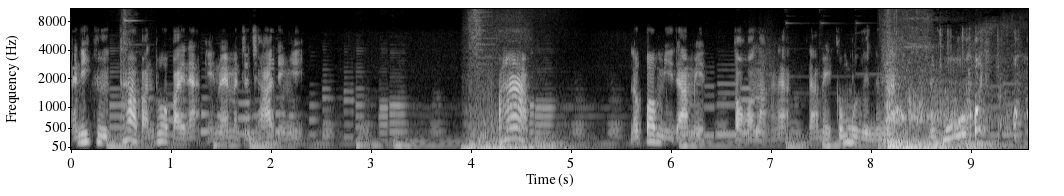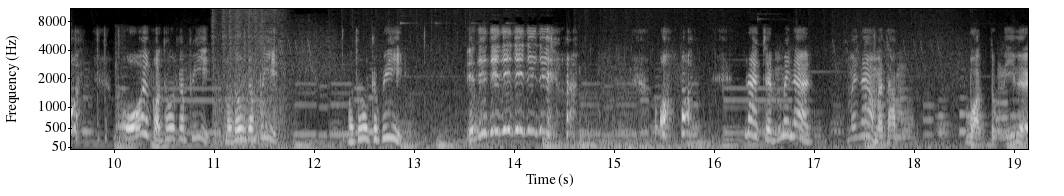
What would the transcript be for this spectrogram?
อันนี้คือท่าฟันทั่วไปนะ เห็นไหมมันจะชาร์จอย่างนี้ป้าบแล้วก็มีดาเมจต่อหลังนะ ดาเมจก็หมื่นหนึ่งนะโอ้โห โอ้ยขอโทษครับพี่ ขอโทษครับพี่ ขอโทษครับพี่ เดี๋ยวเดี๋ยวเดี๋ยวเดี๋ยวเดี๋ยวโอ้น่าจะไม่น่าไม่น่ามาทำบอทตรงนี้เลย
